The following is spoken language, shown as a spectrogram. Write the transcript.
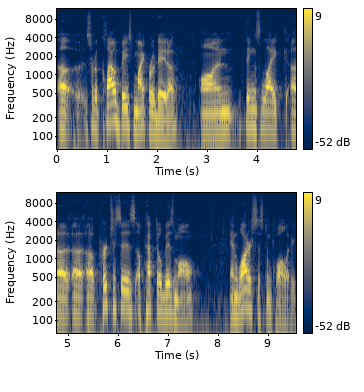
uh, sort of cloud-based microdata on things like uh, uh, purchases of Pepto-Bismol and water system quality,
